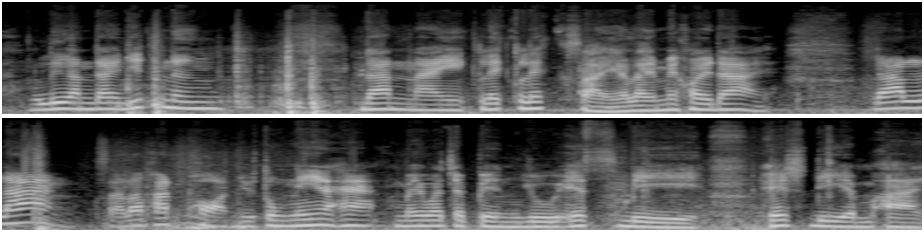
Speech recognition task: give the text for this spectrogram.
ๆ เลื่อนได้นิดนึง ด้านในเล็กๆ ใส่อะไรไม่ค่อยได้ ด้านล่างสารพัดพอร์ตอยู่ตรงนี้นะฮะ ไม่ว่าจะเป็น USB HDMI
